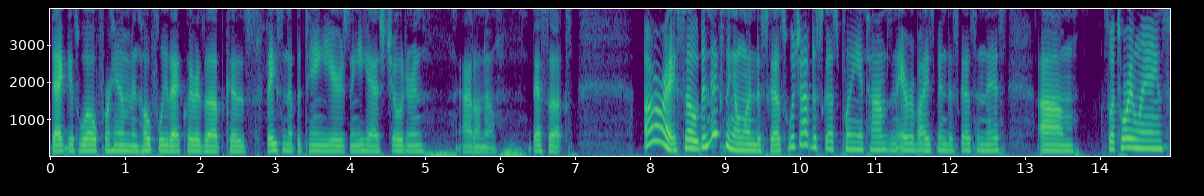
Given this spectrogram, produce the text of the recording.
that gets well for him and hopefully that clears up because facing up to 10 years and he has children, I don't know. That sucks. All right, so the next thing I want to discuss, which I've discussed plenty of times and everybody's been discussing this. Um, so Tory Lanez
